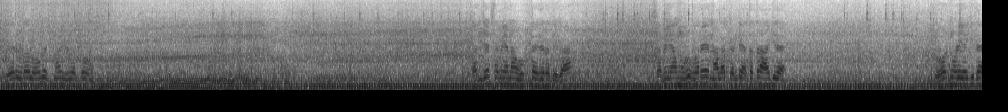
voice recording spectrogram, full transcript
ಅದೇ ರೋಡಲ್ಲಿ ಹೋಗ್ಬೇಕು ನಾವು ಇವತ್ತು ಸಂಜೆ ಸಮಯ ನಾವು ಹೋಗ್ತಾ ಇದ್ದೀರೋದು ಈಗ ಸಮಯ ಮೂರುವರೆ ನಾಲ್ಕು ಗಂಟೆ ಹತ್ತತ್ರ ಆಗಿದೆ. ರೋಡ್ ನೋಡಿ ಹೇಗಿದೆ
